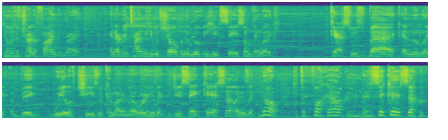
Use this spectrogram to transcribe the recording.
he was just trying to find him, right? And every time that he would show up in the movie, he'd say something like, "Guess who's back?" And then like a big wheel of cheese would come out of nowhere. He was like, "Did you say queso?" And he's like, "No, get the fuck out! I didn't say queso."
